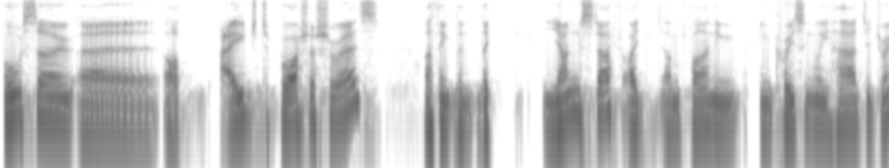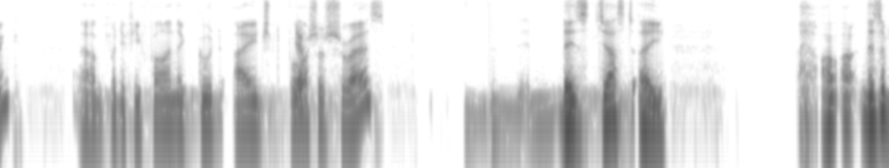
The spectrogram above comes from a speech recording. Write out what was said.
Also, uh, oh, aged Barossa Shiraz. I think the the young stuff I I'm finding increasingly hard to drink. Um, but if you find a good aged Yep. Shiraz, th- there's just a I, I, there's a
